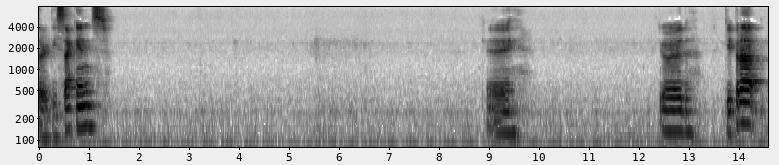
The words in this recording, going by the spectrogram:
30 seconds. Okay. Good. Keep it up.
